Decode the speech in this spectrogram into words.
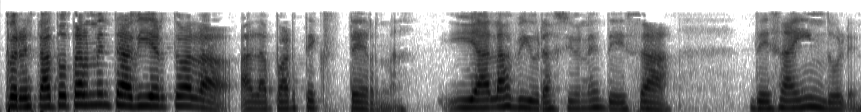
pero está totalmente abierto a la, a la parte externa y a las vibraciones de esa, de esa índole.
